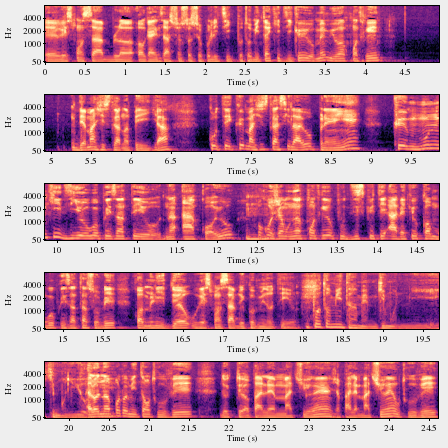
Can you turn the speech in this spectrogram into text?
euh, responsable organisation sociopolitique Potomitan qui dit que eux même ils rencontré des magistrats dans le pays côté que magistrats si là plein que moun qui dit yo représenter yo dans accord yo pour que j'aime rencontrer yo pour discuter avec eux comme représentants sauvé comme leader ou responsable de communauté Potomitan même qui moun qui moun yo alors dans Potomitan on trouvait docteur Palem Mathurin Jean Palem Mathurin on trouvait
